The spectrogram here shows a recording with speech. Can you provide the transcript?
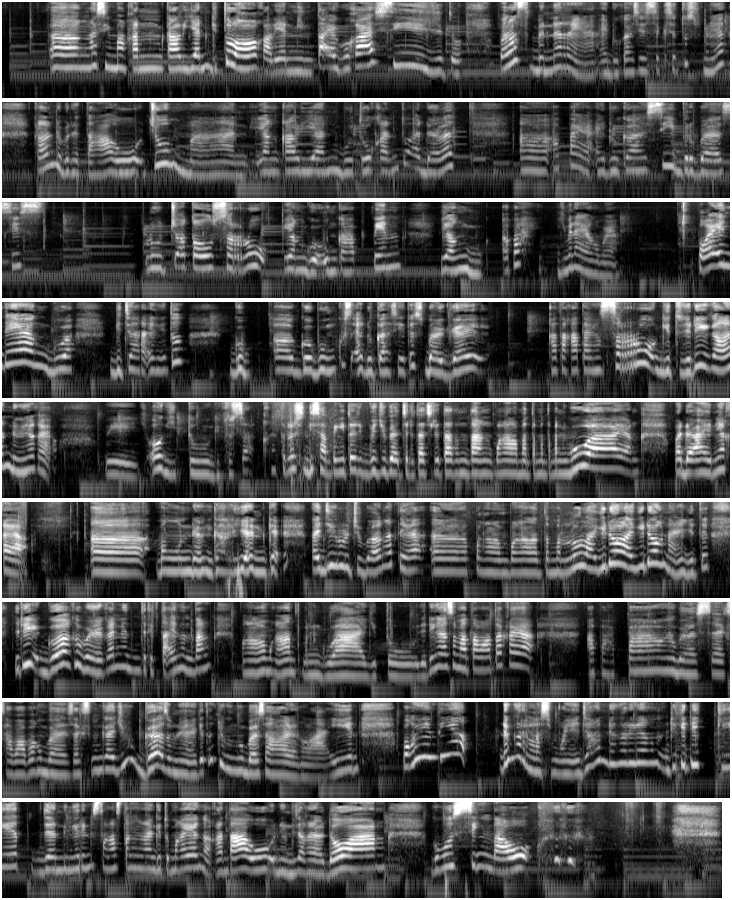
uh, ngasih makan kalian gitu loh kalian minta ya gue kasih gitu. Padahal sebenarnya edukasi seks itu sebenarnya kalian udah bener tahu. Cuman yang kalian butuhkan tuh adalah uh, apa ya edukasi berbasis lucu atau seru yang gue ungkapin yang apa gimana ya ngomongnya pokoknya intinya yang gue bicarain itu gue uh, bungkus edukasi itu sebagai kata-kata yang seru gitu. Jadi kalian dengarnya kayak wih oh gitu gitu. Terus di samping itu gue juga cerita-cerita tentang pengalaman teman-teman gue yang pada akhirnya kayak uh, mengundang kalian kayak anjing lucu banget ya uh, pengalaman-pengalaman temen lu lagi dong lagi dong. Nah gitu. Jadi gue kebanyakan yang ceritain tentang pengalaman-pengalaman temen gue gitu. Jadi nggak semata-mata kayak apa-apa ngebahas seks apa-apa ngebahas seks. Enggak juga sebenarnya. Kita juga ngebahas hal yang lain. Pokoknya intinya dengerin lah semuanya. Jangan dengerin yang dikit-dikit dan dengerin setengah-setengah gitu. Makanya nggak akan tahu. Ini bisa kenal doang. Gue pusing tahu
